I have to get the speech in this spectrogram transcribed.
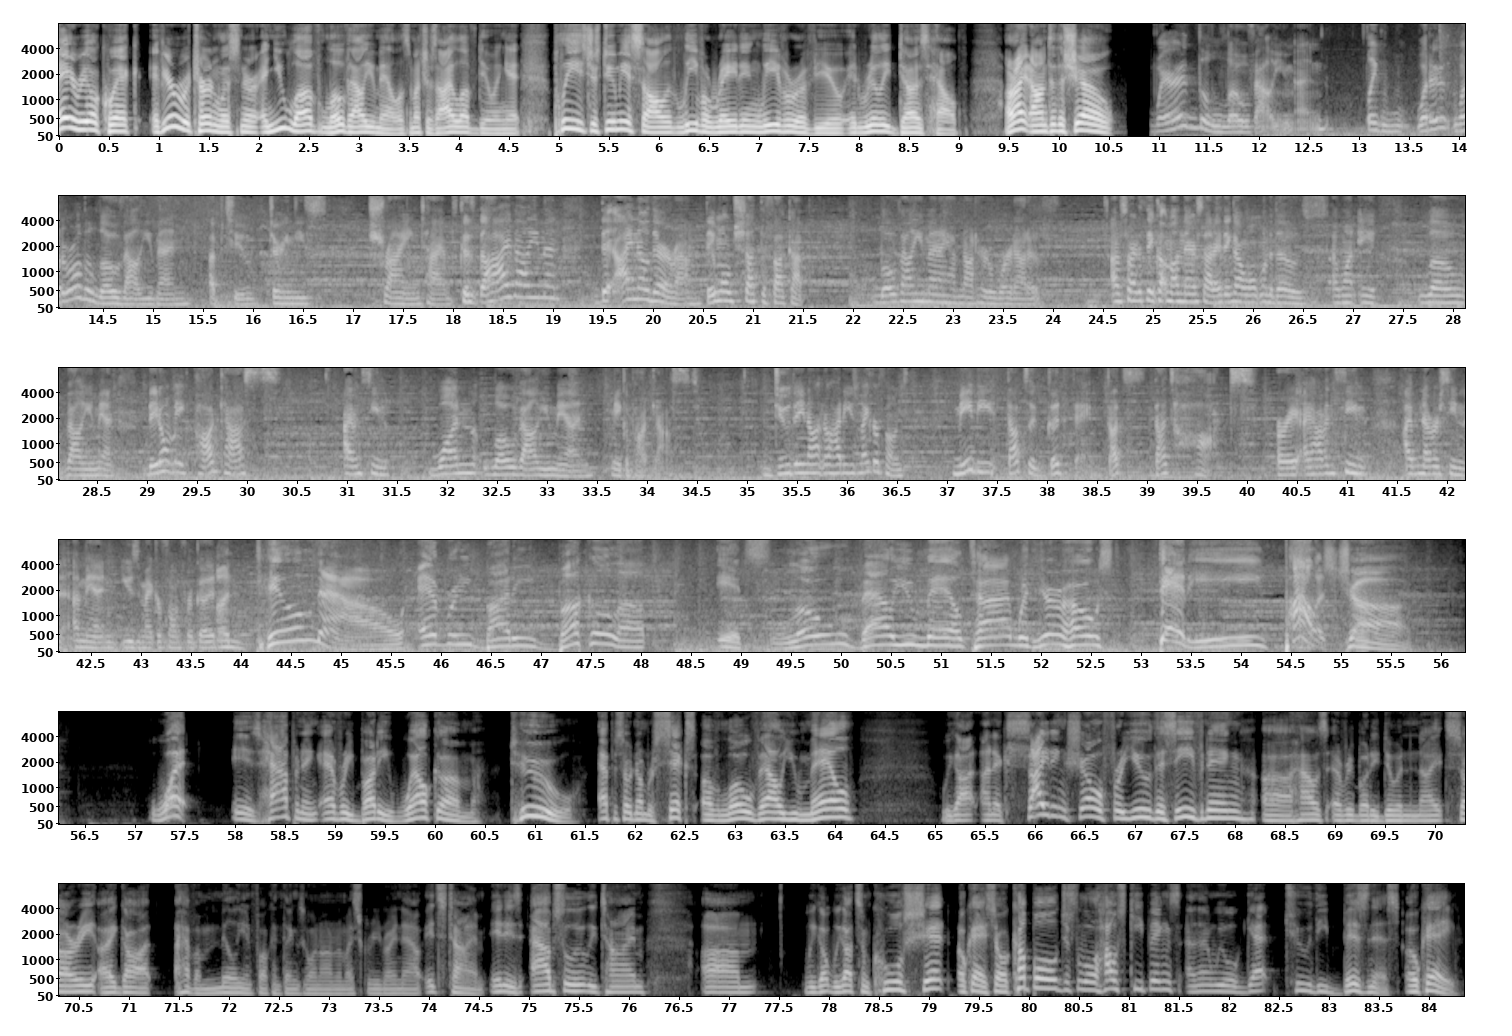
Hey, real quick, if you're a return listener and you love low value mail as much as I love doing it, please just do me a solid, leave a rating, leave a review. It really does help. All right, on to the show. Where are the low value men? Like, what are what are all the low value men up to during these trying times? Because the high value men, they, I know they're around. They won't shut the fuck up. Low value men, I have not heard a word out of. I'm starting to think I'm on their side. I think I want one of those. I want a low value man. They don't make podcasts. I haven't seen one low value man make a podcast. Do they not know how to use microphones? Maybe that's a good thing. That's that's hot. All right, I haven't seen I've never seen a man use a microphone for good. Until now, everybody buckle up. It's low value mail time with your host, Danny Polishchuk. What is happening, everybody? Welcome to episode number six of Low Value Mail. We got an exciting show for you this evening. Uh, how's everybody doing tonight? Sorry, I got I have a million fucking things going on on my screen right now. It's time. It is absolutely time. Um, we got we got some cool shit. Okay, so a couple just a little housekeepings, and then we will get to the business. Okay.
